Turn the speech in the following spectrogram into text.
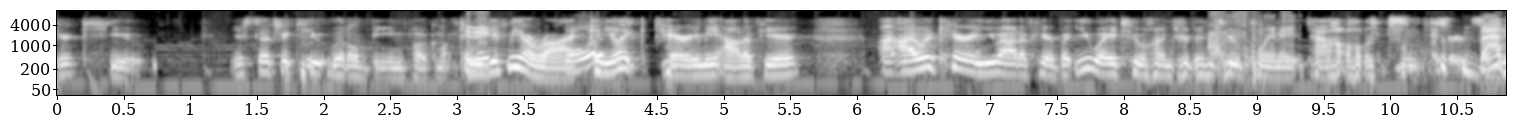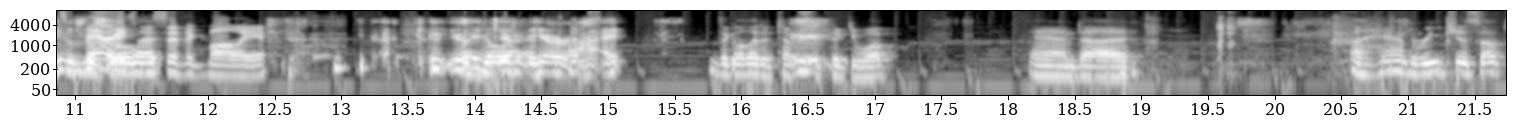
you're cute. You're such a cute little bean Pokemon. Can, Can you it- give me a ride? Golett? Can you like carry me out of here? I, I would carry you out of here, but you weigh 202.8 pounds. That's very specific, Bolly. Can you like give me a ride? The Golett attempts to pick you up, and uh, a hand reaches up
